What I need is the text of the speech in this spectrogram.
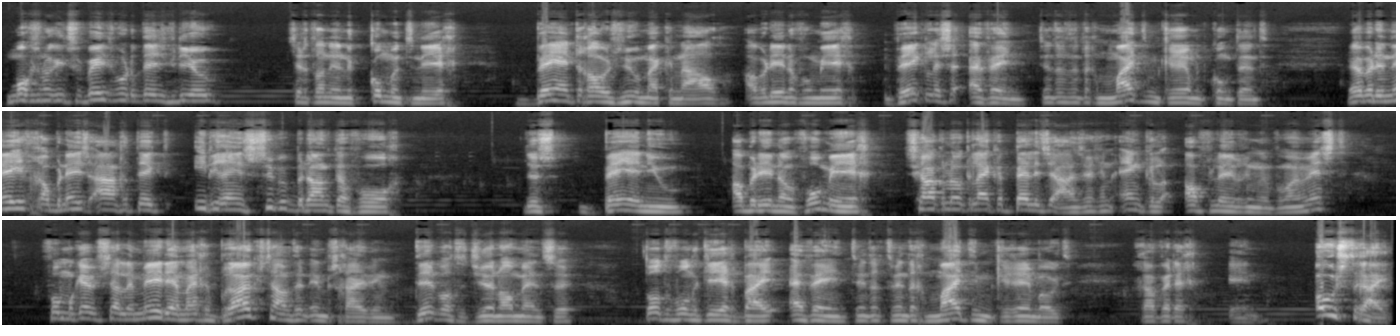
Mocht er nog iets verbeterd worden op deze video, zet het dan in de comments neer. Ben jij trouwens nieuw op mijn kanaal? Abonneer dan voor meer wekelijkse F1 2020 My Team content. We hebben de 90 abonnees aangetikt. Iedereen super bedankt daarvoor. Dus ben jij nieuw? Abonneer dan voor meer. Schakel ook een lekker belletje aan, zeg geen enkele aflevering van mij mist. Volg me op media en mijn gebruikersnaam in de beschrijving. Dit was het journal mensen. Tot de volgende keer bij F1 2020 My Team. Ga verder in Oostenrijk.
